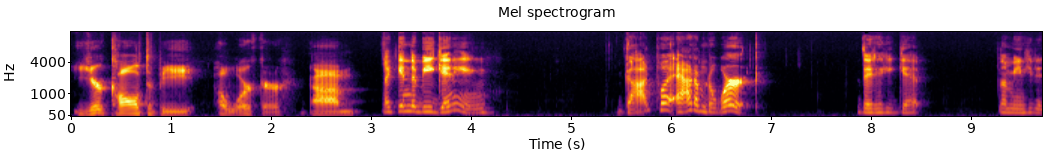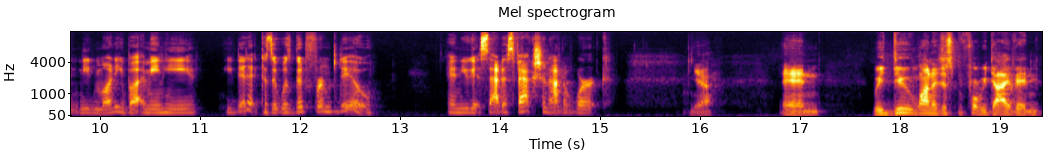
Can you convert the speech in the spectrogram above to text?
you're called to be a worker. Um, Like in the beginning, God put Adam to work. Did he get? I mean, he didn't need money, but I mean, he he did it because it was good for him to do, and you get satisfaction out of work. Yeah. And we do want to just before we dive in,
